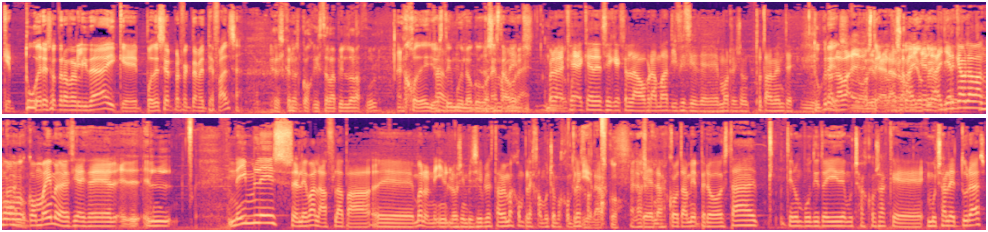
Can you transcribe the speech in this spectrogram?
que tú eres otra realidad y que puede ser perfectamente falsa. Es que no escogiste la píldora azul. Eh, joder, yo estoy muy loco con esta obra. Pero es que hay que decir que es la obra más difícil de Morrison, totalmente. ¿Tú crees? ayer que hablaba con, con May me decía, dice, el Nameless se le va la flapa. Eh, bueno, Los Invisibles también más compleja, mucho más compleja. Y el asco. El asco. también, pero está tiene un puntito ahí de muchas cosas que. muchas lecturas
